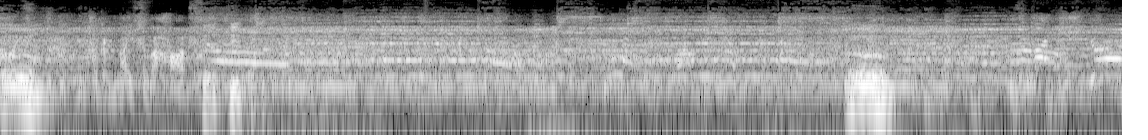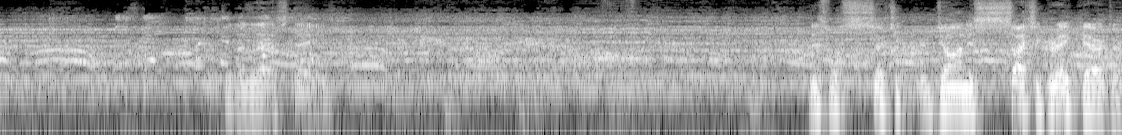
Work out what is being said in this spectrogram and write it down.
Boom. He took a knife in the heart for the people. Boom. To the last day. This was such a Jon is such a great character.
